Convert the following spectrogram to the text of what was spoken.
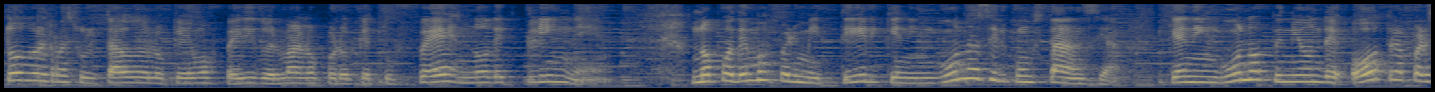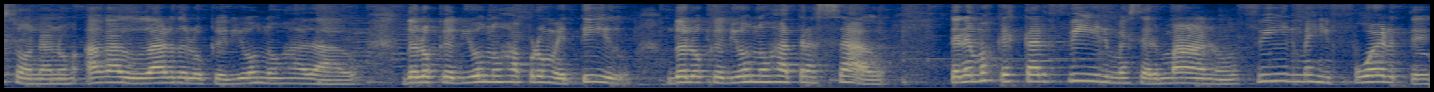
todo el resultado de lo que hemos pedido, hermanos, pero que tu fe no decline. No podemos permitir que ninguna circunstancia, que ninguna opinión de otra persona nos haga dudar de lo que Dios nos ha dado, de lo que Dios nos ha prometido, de lo que Dios nos ha trazado. Tenemos que estar firmes, hermanos, firmes y fuertes,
